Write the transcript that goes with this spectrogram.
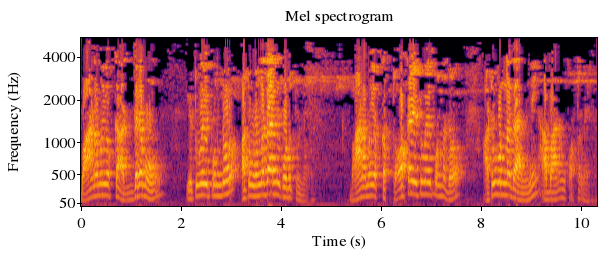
బాణము యొక్క అగ్రము ఎటువైపు ఉందో అటు ఉన్నదాన్ని కొడుతుంది. బాణము యొక్క తోక ఎటువైపు ఉన్నదో అటు ఉన్నదాన్ని ఆ బాణం కొట్టలేదు.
